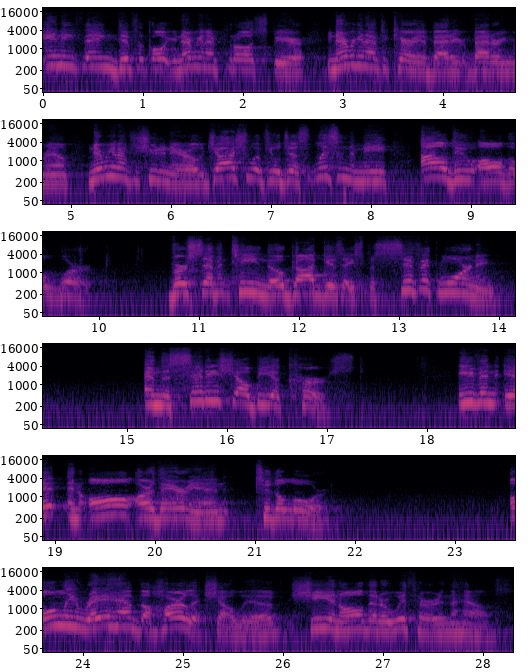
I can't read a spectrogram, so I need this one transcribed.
anything difficult. You're never going to have to throw a spear. You're never going to have to carry a batter- battering ram. You're never going to have to shoot an arrow. Joshua, if you'll just listen to me, I'll do all the work. Verse 17, though, God gives a specific warning. And the city shall be accursed, even it and all are therein to the Lord. Only Rahab the harlot shall live, she and all that are with her in the house,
